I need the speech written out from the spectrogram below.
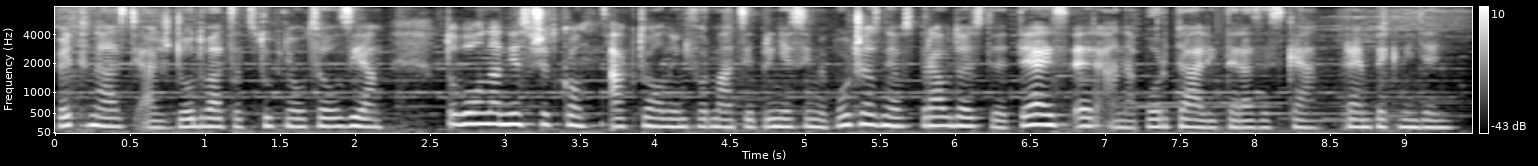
15 až do 20 stupňov Celzia. To bolo na dnes všetko. Aktuálne informácie prinesieme počas dňa v spravodajstve TSR a na portáli teraz.sk. Prajem pekný deň.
